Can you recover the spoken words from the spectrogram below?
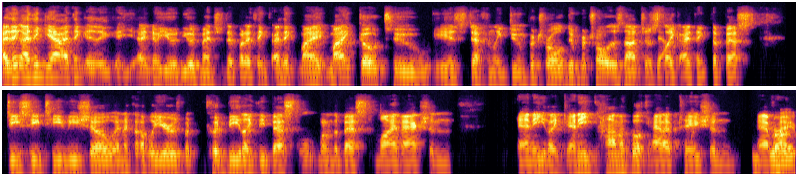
I think I think yeah I think uh, I know you you had mentioned it, but I think I think my my go to is definitely Doom Patrol. Doom Patrol is not just yeah. like I think the best DC TV show in a couple years, but could be like the best one of the best live action any like any comic book adaptation ever. Right.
